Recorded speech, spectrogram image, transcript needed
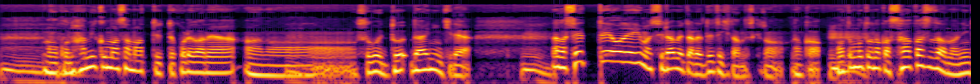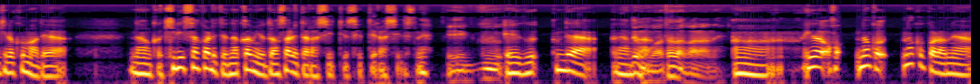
うんもうこのハミクマ様って言って、これがね、あのーすごいど大人気で。うんなんか設定をね、今調べたら出てきたんですけど、なんか、うんもともとなんかサーカス団の人気のクマで、なんか切り裂かれて中身を出されたらしいっていう設定らしいですね。えぐえぐ。で、なんか、でも綿だからねうん。いや、ほなんか、中からね、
